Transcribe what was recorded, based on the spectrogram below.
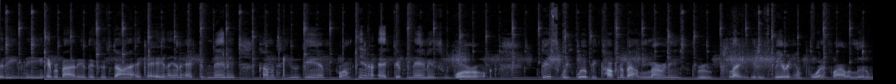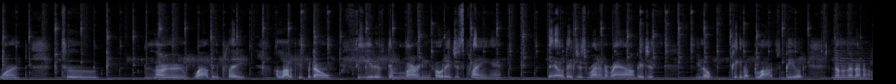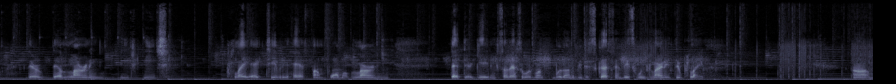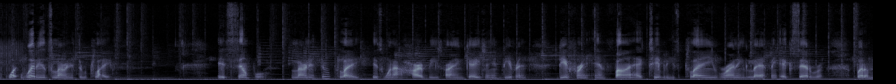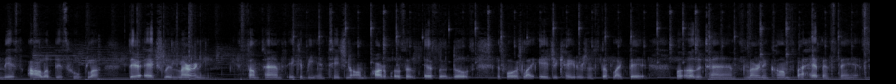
Good evening, everybody. This is Don, aka the Interactive Nanny, coming to you again from Interactive Nanny's World. This week we'll be talking about learning through play. It is very important for our little ones to learn while they play. A lot of people don't see it as them learning. Oh, they're just playing. They, oh, they just running around. They just, you know, picking up blocks, build. No, no, no, no, no. They're they're learning. Each each play activity has some form of learning that they're getting. So that's what we're, going to be discussing this week: learning through play. Um, what what is learning through play? It's simple. Learning through play is when our heartbeats are engaging in different different and fun activities, playing, running, laughing, etc. But amidst all of this hoopla, they're actually learning sometimes it can be intentional on the part of us as, as the adults, as far as like educators and stuff like that. But other times, learning comes by happenstance.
